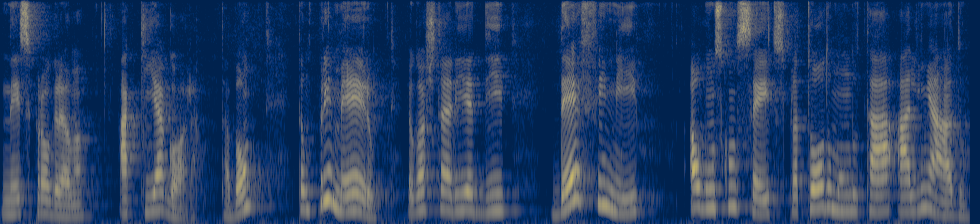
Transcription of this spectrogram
nesse programa, aqui agora, tá bom? Então, primeiro, eu gostaria de definir alguns conceitos para todo mundo estar tá alinhado.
